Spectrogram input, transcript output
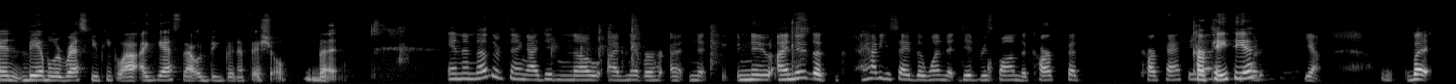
mm-hmm. and be able to rescue people out i guess that would be beneficial but And another thing I didn't know, I've never uh, kn- knew. I knew the how do you say the one that did respond, the Carpath Carpathia. Carpathia? Yeah, but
